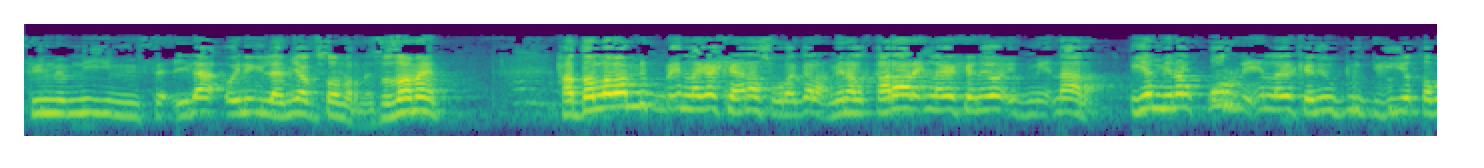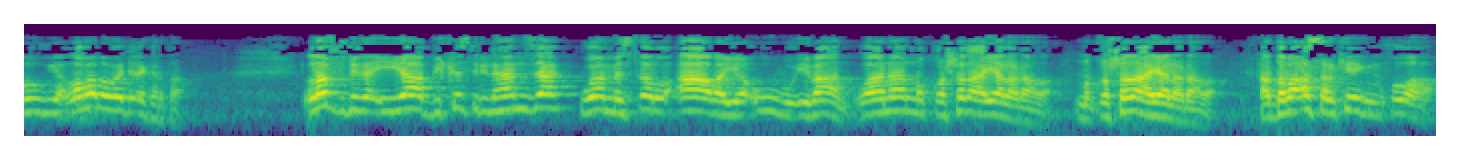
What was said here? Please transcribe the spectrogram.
fi lmabniyi min facila o inagi laamiyaa ku soo marnay. Soo saamayn hadda laba midba in laga keena suuragala min alqaraar in laga keenayo idminaana. Iyo min alqurri in laga keenayo burdiga iyo qabowgiya labada way dhici kartaa. Lafdiga iya bikasri lhamza waa masdaru aaba yaubu iban waana noqoshada ayaa la dhahdaa noqoshada ayaa la dhahdaa haddaba asalkeegi muxuu ahaa.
